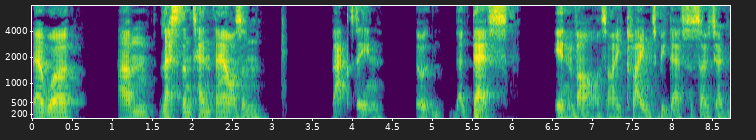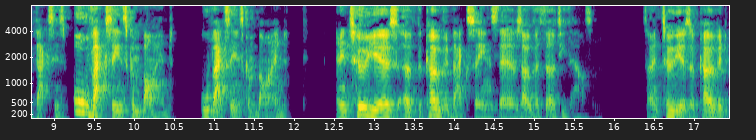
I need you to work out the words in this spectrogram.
there were um, less than 10,000 vaccine uh, deaths in VAERS, I claim to be deaths associated with vaccines. All vaccines combined, all vaccines combined. And in two years of the COVID vaccines, there was over 30,000. So in two years of COVID,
